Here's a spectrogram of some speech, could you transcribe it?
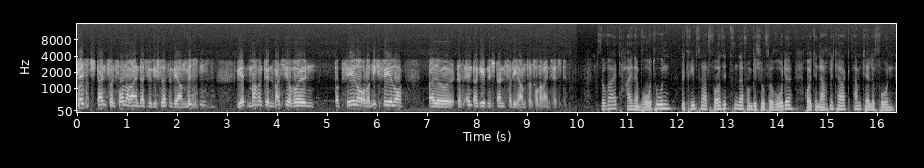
Fest stand von vornherein, dass wir geschlossen werden müssten. Wir hätten machen können, was wir wollen, ob Fehler oder nicht Fehler. Also das Endergebnis stand für die Herren von vornherein fest. Soweit Heiner Brothuhn, Betriebsratsvorsitzender von Bischofferode, heute Nachmittag am Telefon.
